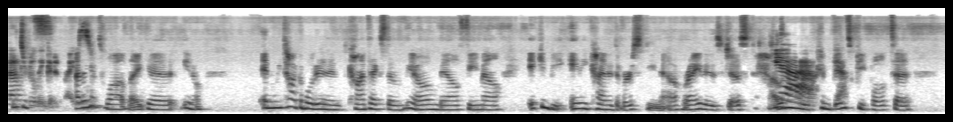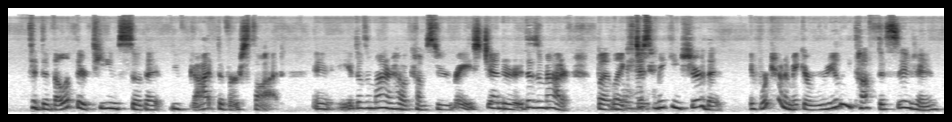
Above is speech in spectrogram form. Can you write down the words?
that's really good advice. I think it's wild, like uh, you know, and we talk about it in context of you know male, female. It can be any kind of diversity now, right? Is just how yeah. do you convince yeah. people to to develop their teams so that you've got diverse thought it, doesn't matter how it comes through race, gender, it doesn't matter. But like mm-hmm. just making sure that if we're trying to make a really tough decision,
